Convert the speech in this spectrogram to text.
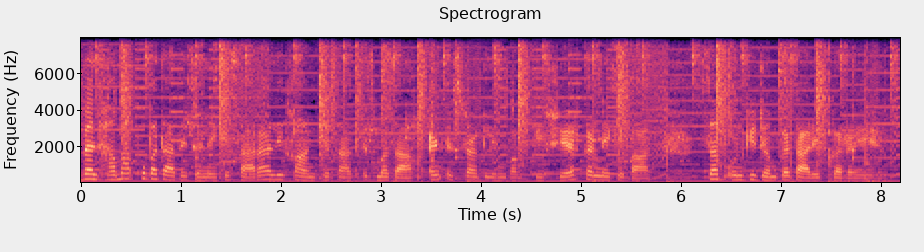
वेल well, हम आपको बताते चलें कि सारा अली खान के साथ इस मज़ाक एंड स्ट्रगलिंग वक्त के शेयर करने के बाद सब उनकी जमकर तारीफ़ कर रहे हैं।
